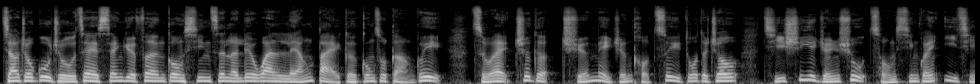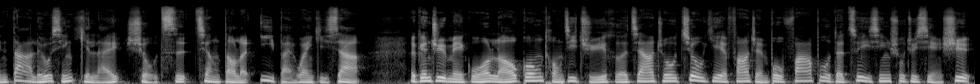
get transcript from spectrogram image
加州雇主在三月份共新增了六万两百个工作岗位。此外，这个全美人口最多的州，其失业人数从新冠疫情大流行以来首次降到了一百万以下。而根据美国劳工统计局和加州就业发展部发布的最新数据显示，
